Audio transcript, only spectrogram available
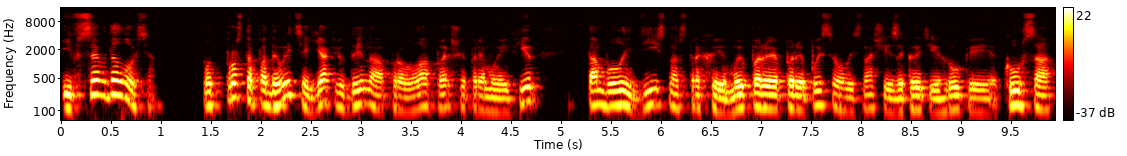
і все вдалося. От просто подивіться, як людина провела перший прямий ефір. Там були дійсно страхи. Ми пере, переписувались в нашій закритій групі курса,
